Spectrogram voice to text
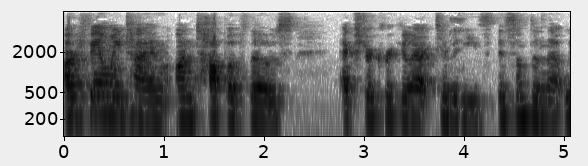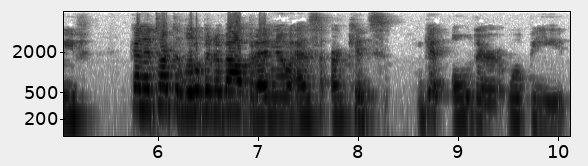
our family time on top of those extracurricular activities is something that we've kind of talked a little bit about but i know as our kids get older we'll be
